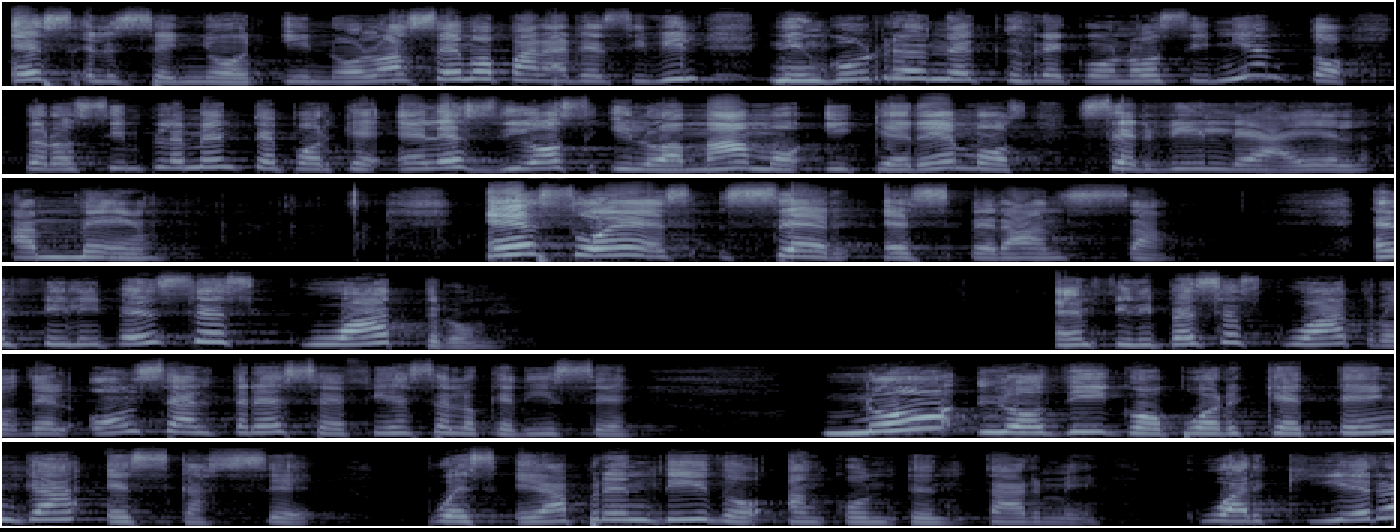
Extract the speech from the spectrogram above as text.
es el Señor y no lo hacemos para recibir ningún reconocimiento, pero simplemente porque Él es Dios y lo amamos y queremos servirle a Él. Amén. Eso es ser esperanza. En Filipenses 4, en Filipenses 4, del 11 al 13, fíjese lo que dice. No lo digo porque tenga escasez, pues he aprendido a contentarme. Cualquiera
